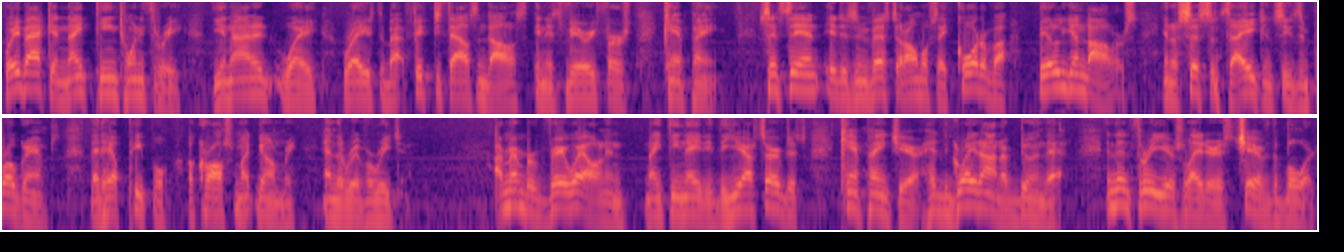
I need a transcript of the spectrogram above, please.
Way back in 1923, the United Way raised about $50,000 in its very first campaign. Since then, it has invested almost a quarter of a billion dollars in assistance to agencies and programs that help people across Montgomery and the river region. I remember very well in 1980, the year I served as campaign chair, had the great honor of doing that. And then three years later as chair of the board.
